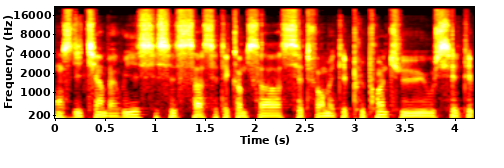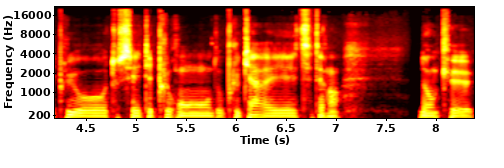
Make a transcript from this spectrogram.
on se dit tiens, bah oui, si c'est ça, c'était comme ça, si cette forme était plus pointue, ou si elle était plus haute, ou si elle était plus ronde, ou plus carrée, etc. Donc, euh,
